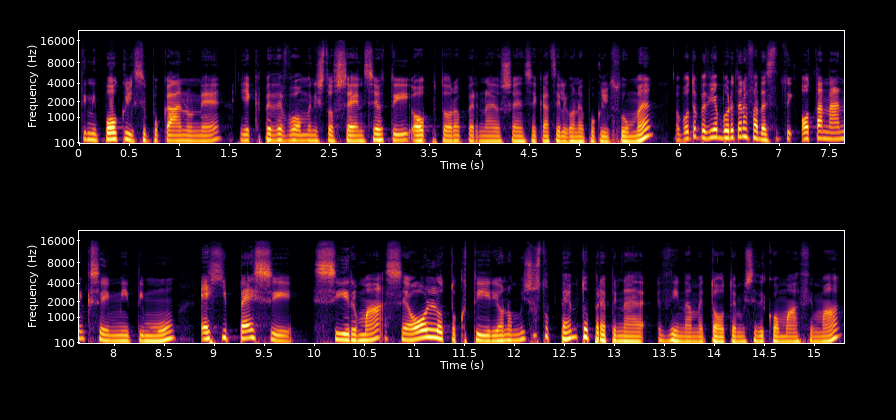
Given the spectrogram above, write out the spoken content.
την υπόκληση που κάνουν οι εκπαιδευόμενοι στο Sensei, ότι όπ, τώρα περνάει ο Sensei, κάτσε λίγο να υποκληθούμε. Οπότε, παιδιά, μπορείτε να φανταστείτε ότι όταν άνοιξε η μύτη μου, έχει πέσει σύρμα σε όλο το κτίριο. Νομίζω στο πέμπτο πρέπει να δίναμε τότε εμείς ειδικό μάθημα.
